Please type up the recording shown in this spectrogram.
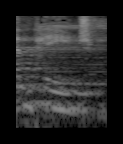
Rampage.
